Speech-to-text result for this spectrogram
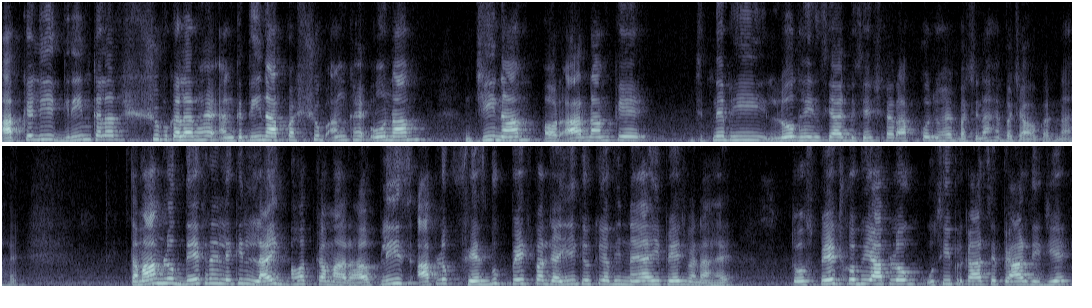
आपके लिए ग्रीन कलर शुभ कलर है। अंक तीन आपका शुभ अंक है। ओ नाम, जी नाम और आर नाम के जितने भी लोग हैं इनसे आज विशेषकर आपको जो है बचना है, बचाव करना है। तमाम लोग देख रहे हैं लेकिन लाइक बहुत कम आ रहा है। प्लीज़ आप लोग फेसबुक पेज पर जाइए क्योंकि अभी नया ही पेज बना है। तो उस पेज को भी आप लोग उसी प्रकार से प्यार दीजिए।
